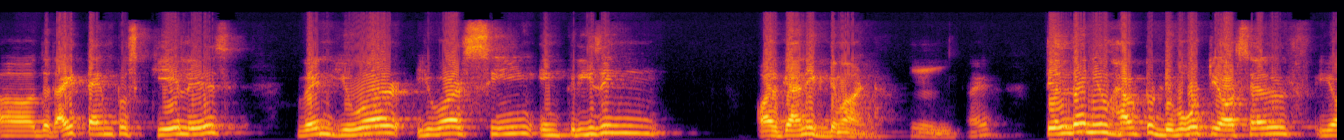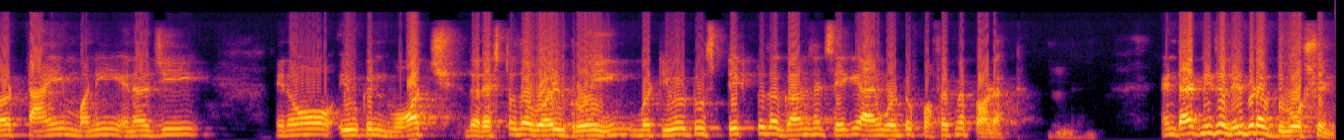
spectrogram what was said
uh, the right time to scale is when you are you are seeing increasing organic demand mm. right till then you have to devote yourself your time money energy you know you can watch the rest of the world growing but you have to stick to the guns and say okay, i'm going to perfect my product mm. and that needs a little bit of devotion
